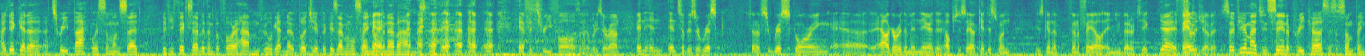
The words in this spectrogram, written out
I did get a, a tweet back where someone said, if you fix everything before it happens, we'll get no budget because everyone will say nothing ever happens. if a tree falls and nobody's around. And, and, and so there's a risk, sort of risk scoring uh, algorithm in there that helps you say, okay, this one is going to going to fail and you better take yeah, advantage so, of it. So if you imagine seeing a precursor to something,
